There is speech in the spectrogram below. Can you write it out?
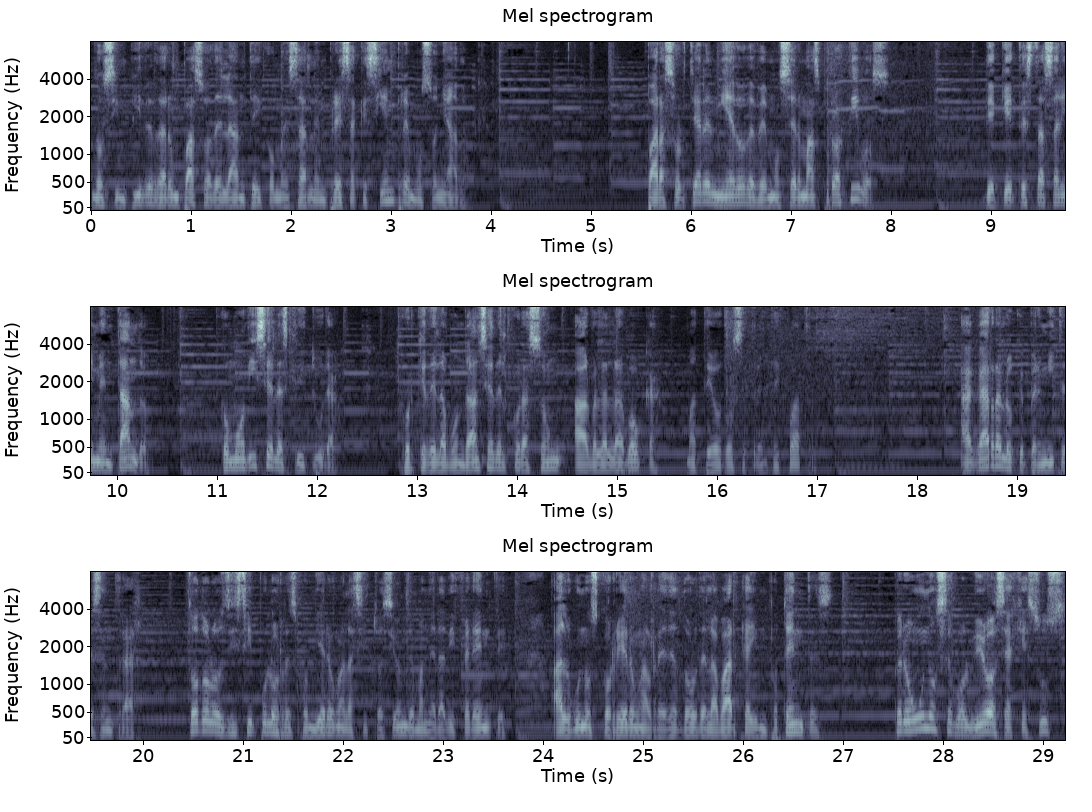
nos impide dar un paso adelante y comenzar la empresa que siempre hemos soñado. Para sortear el miedo debemos ser más proactivos ¿De qué te estás alimentando? Como dice la escritura, porque de la abundancia del corazón habla la boca. Mateo 12:34. Agarra lo que permites entrar. Todos los discípulos respondieron a la situación de manera diferente. Algunos corrieron alrededor de la barca impotentes, pero uno se volvió hacia Jesús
